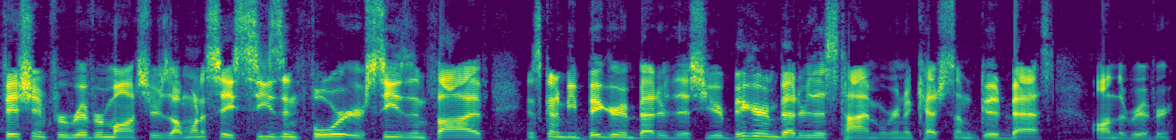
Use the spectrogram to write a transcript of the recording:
fishing for river monsters. I wanna say season four or season five. It's gonna be bigger and better this year, bigger and better this time. We're gonna catch some good bass on the river.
